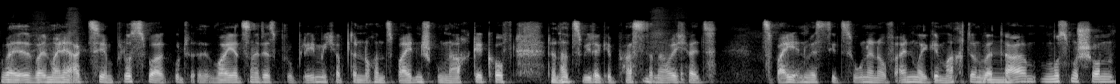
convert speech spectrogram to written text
weil, weil meine Aktie im Plus war. Gut, äh, war jetzt nicht das Problem. Ich habe dann noch einen zweiten Sprung nachgekauft, dann hat es wieder gepasst, dann habe ich halt zwei Investitionen auf einmal gemacht und weil mhm. da muss man schon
